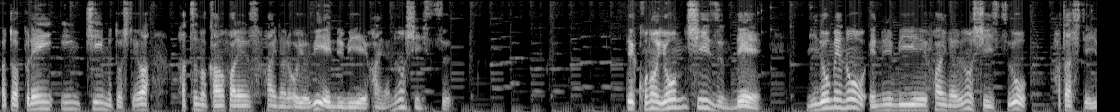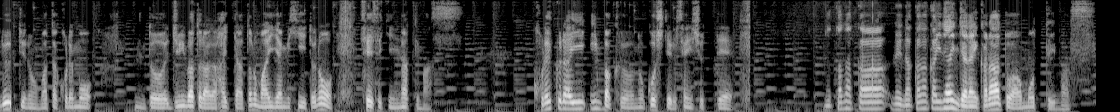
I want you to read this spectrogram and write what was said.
あとはプレイインチームとしては初のカンファレンスファイナル及び NBA ファイナルの進出。で、この4シーズンで2度目の NBA ファイナルの進出を果たしているっていうのもまたこれも、うんと、ジミー・バトラーが入った後のマイアミヒートの成績になってます。これくらいインパクトを残している選手って、なかなかね、なかなかいないんじゃないかなとは思っています。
